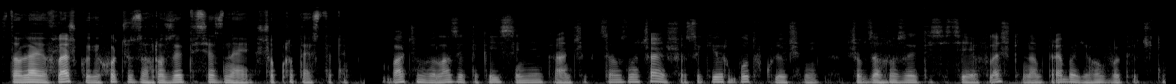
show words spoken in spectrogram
Вставляю флешку і хочу загрузитися з нею, щоб протестити. Бачимо, вилазить такий синій екранчик. Це означає, що Secure Boot включений. Щоб загрузитися з цієї флешки, нам треба його виключити.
